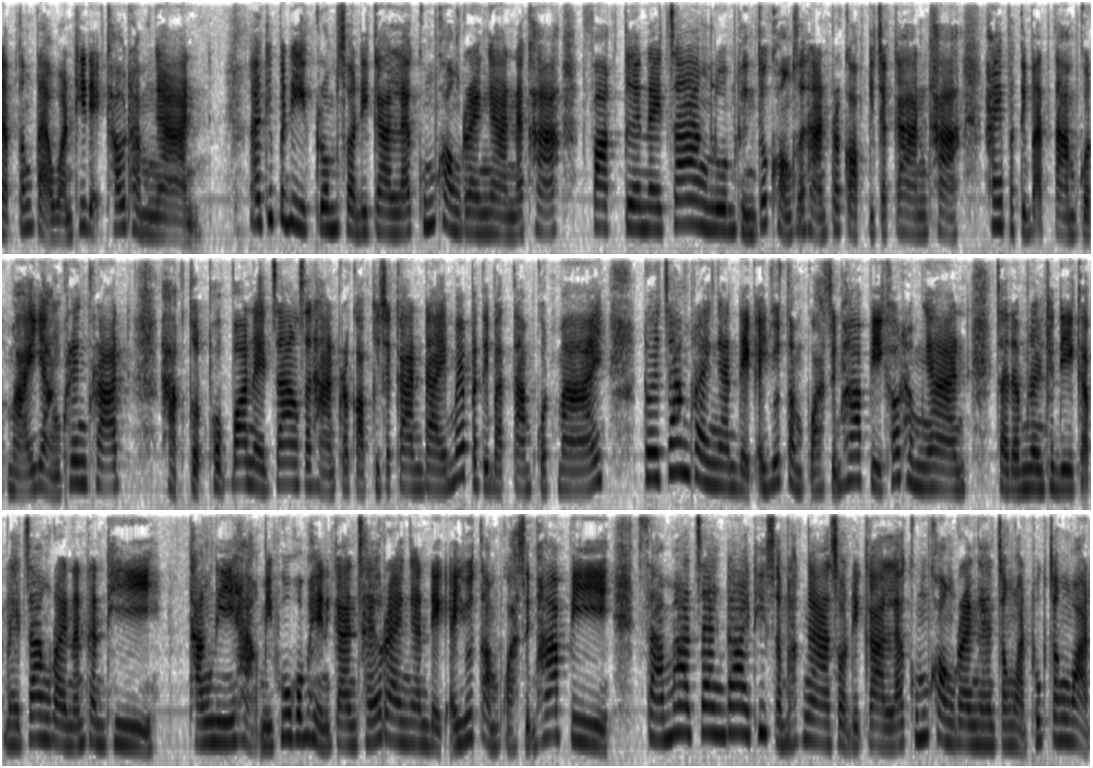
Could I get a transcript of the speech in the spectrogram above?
นับตั้งแต่วันที่เด็กเข้าทำงานอธิบดีกรมสวัสดิการและคุ้มครองแรงงานนะคะ ฝากเตือนนายจ้างรวมถึงเจ้าของสถานประกอบกิจการค่ะ ให้ปฏิบัติตามกฎหมายอย่างเคร่งครัด หากตรวจพบว่านายจ้างสถานประกอบกิจการใดไม่ปฏิบัติตามกฎหมาย โดยจ้างแรงงานเด็กอายุต่ำกว่า 15 ปีเข้าทำงาน จะดำเนินคดีกับนายจ้างรายนั้นทันที ทั้งนี้หากมีผู้พบเห็นการใช้แรงงานเด็กอายุต่ำกว่า 15 ปี สามารถแจ้งได้ที่สำนักงานสวัสดิการและคุ้มครองแรงงานจังหวัดทุกจังหวัด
